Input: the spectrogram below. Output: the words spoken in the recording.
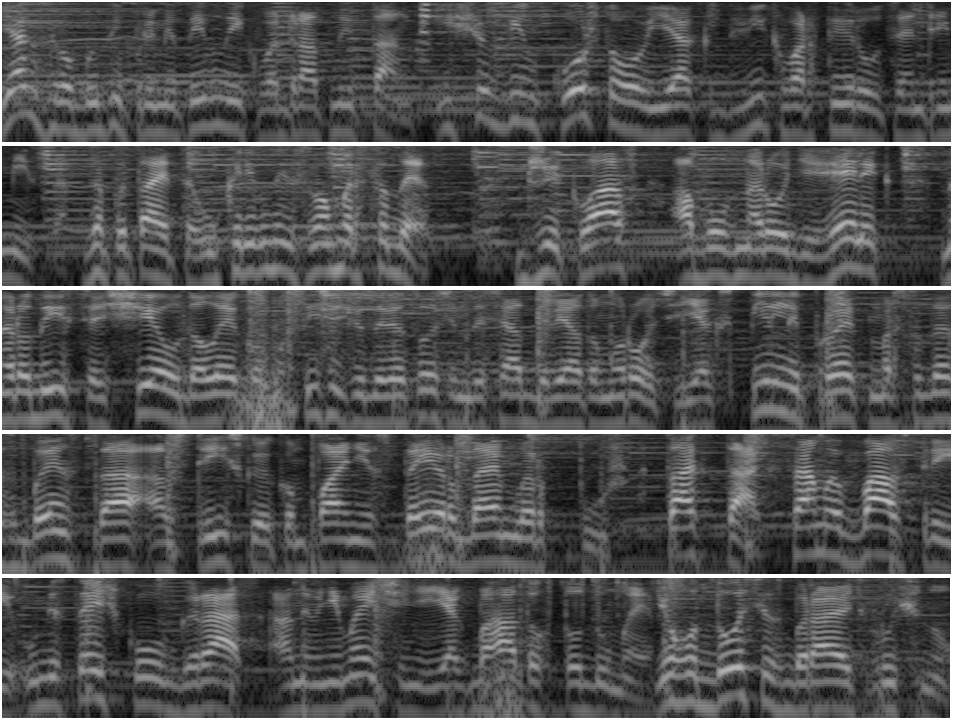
Як зробити примітивний квадратний танк і щоб він коштував як дві квартири у центрі міста? Запитайте у керівництва Mercedes. G-клас або в народі Гелік народився ще у далекому 1979 році як спільний проект Mercedes-Benz та австрійської компанії Steyr Daimler Push. Так, так, саме в Австрії у містечку Грас, а не в Німеччині, як багато хто думає. Його досі збирають вручну.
